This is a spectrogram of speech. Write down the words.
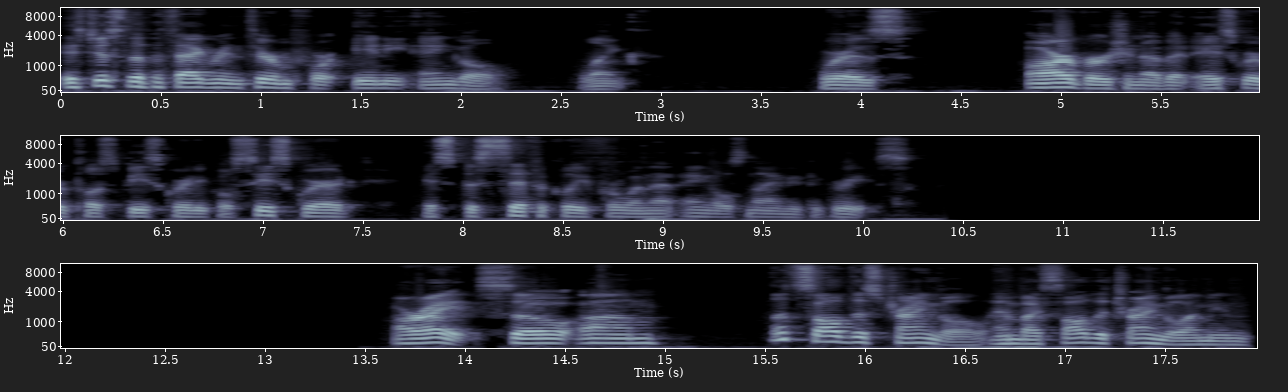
it's just the Pythagorean theorem for any angle length. Whereas our version of it, a squared plus b squared equals c squared, is specifically for when that angle is 90 degrees. All right, so um, let's solve this triangle. And by solve the triangle, I mean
